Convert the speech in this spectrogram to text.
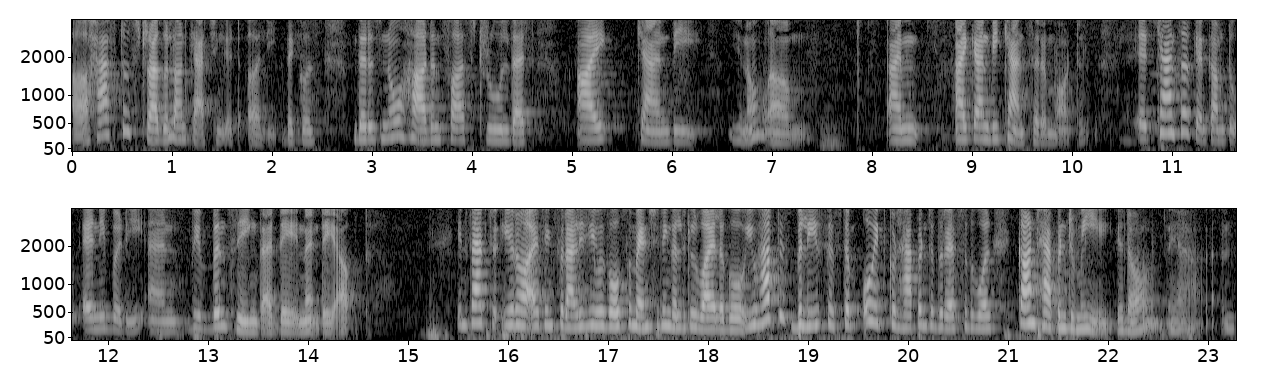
uh, have to struggle on catching it early because there is no hard and fast rule that I can be, you know, um, I'm, I can be cancer immortal. It, cancer can come to anybody, and we've been seeing that day in and day out. In fact, you know, I think Sonaliji was also mentioning a little while ago, you have this belief system, oh, it could happen to the rest of the world, can't happen to me, you know. Yeah. And,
